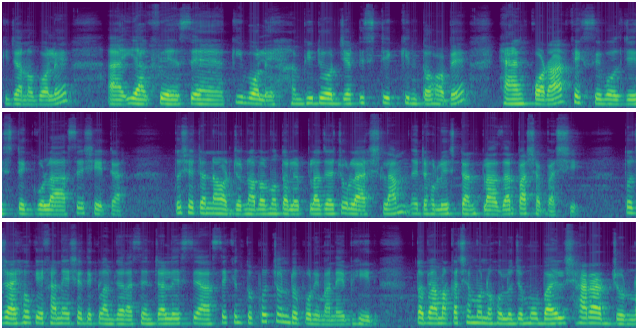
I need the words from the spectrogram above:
কী যেন বলে ইয়া কী বলে, ভিডিওর যে একটি স্টিক কিনতে হবে হ্যাং করা ফ্লেক্সিবল যে স্টিকগুলো আছে সেটা। তো সেটা নেওয়ার জন্য আবার মোতালের প্লাজায় চলে আসলাম। এটা হলো ইস্টার্ন প্লাজার পাশাপাশি। তো যাই হোক এখানে এসে দেখলাম যারা সেন্ট্রাল এসে আছে কিন্তু প্রচণ্ড পরিমাণে ভিড়। তবে আমার কাছে মনে হলো যে মোবাইল সারার জন্য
